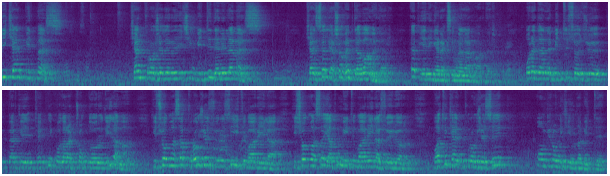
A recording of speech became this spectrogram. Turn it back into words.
Bir kent bitmez. Kent projeleri için bitti denilemez. Kentsel yaşam hep devam eder. Hep yeni gereksinmeler vardır. O nedenle bitti sözcüğü belki teknik olarak çok doğru değil ama hiç olmazsa proje süresi itibarıyla, hiç olmazsa yapım itibarıyla söylüyorum. Batı Kent projesi 11-12 yılda bitti.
